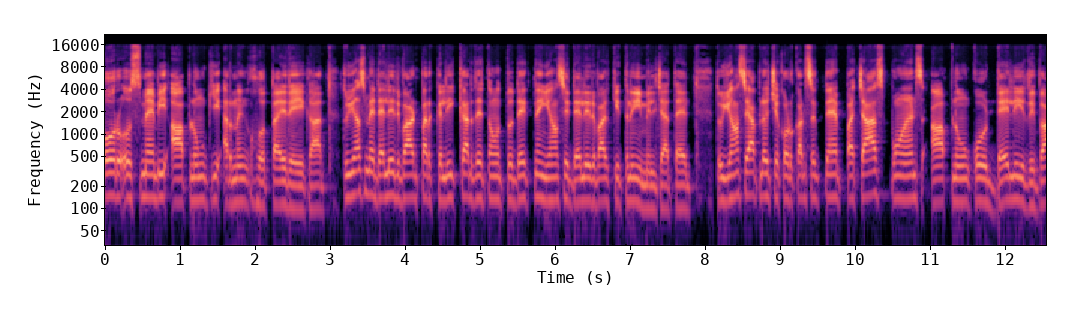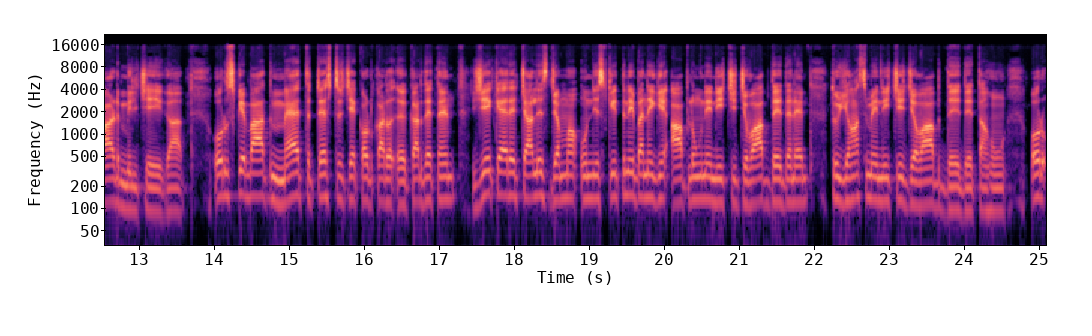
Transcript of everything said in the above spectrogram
और उसमें भी आप लोगों की अर्निंग होता ही रहेगा। तो यहाँ से मैं डेली रिवार्ड पर क्लिक कर देता हूँ तो देखते हैं यहाँ से डेली रिवार्ड कितनी मिल जाता है। तो यहाँ से आप लोग चेकआउट कर सकते हैं, पचास पॉइंट्स आप लोगों को डेली रिवार्ड मिल जाएगा। और उसके बाद मैथ टेस्ट चेकआउट कर कर देते हैं। ये कह रहे चालीस जमा उन्नीस कितनी बनेगी, आप लोगों ने नीचे जवाब दे देने तो यहाँ से मैं नीचे जवाब दे देता हूँ। और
